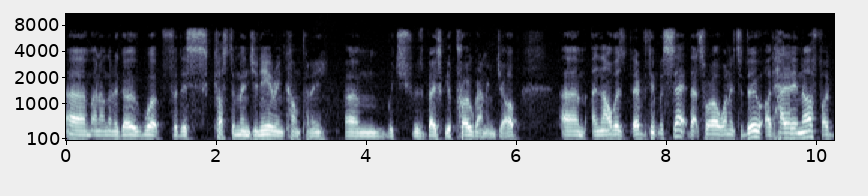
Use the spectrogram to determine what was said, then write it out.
um, and I'm going to go work for this custom engineering company, um, which was basically a programming job. Um, and I was everything was set. That's what I wanted to do. I'd had enough. I'd,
